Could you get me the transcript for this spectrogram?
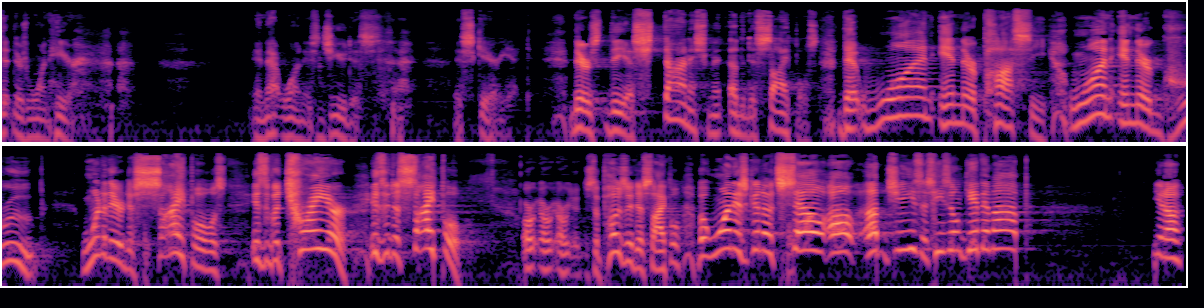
that there's one here. And that one is Judas Iscariot. There's the astonishment of the disciples that one in their posse, one in their group, one of their disciples is a betrayer, is a disciple, or, or, or supposed disciple, but one is going to sell all up Jesus. He's going to give him up. You know,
